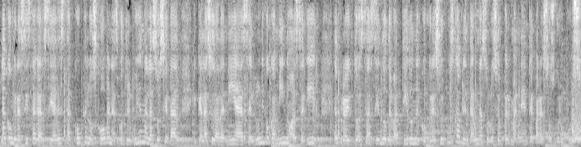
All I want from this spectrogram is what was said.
La congresista García destacó que los jóvenes contribuyen a la sociedad y que la ciudadanía es el único camino a seguir. El proyecto está siendo debatido en el Congreso y busca brindar una solución permanente para esos grupos.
